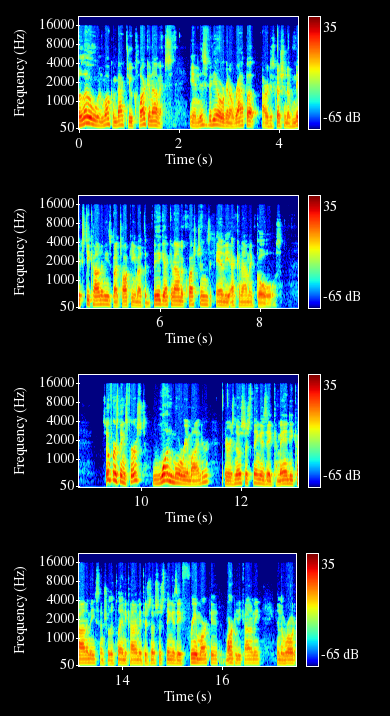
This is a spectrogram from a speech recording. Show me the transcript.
Hello and welcome back to Clarkenomics. In this video, we're going to wrap up our discussion of mixed economies by talking about the big economic questions and the economic goals. So first things first, one more reminder. There is no such thing as a command economy, centrally planned economy. There's no such thing as a free market, market economy. In the world,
